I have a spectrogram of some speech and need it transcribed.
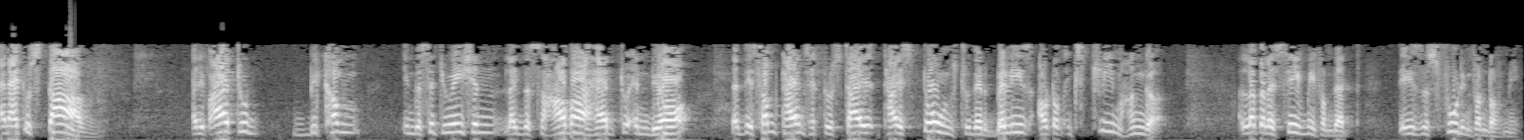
and I had to starve, and if I had to become in the situation like the Sahaba had to endure, that they sometimes had to tie, tie stones to their bellies out of extreme hunger. Allah Ta'ala saved me from that. There is this food in front of me.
